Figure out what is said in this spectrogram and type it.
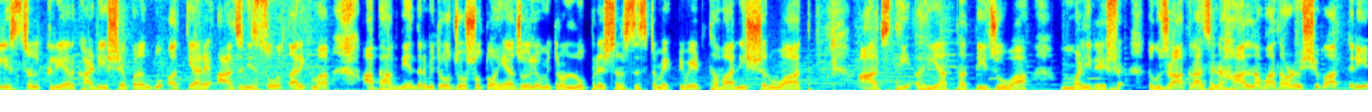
ક્રિસ્ટલ ક્લિયર ખાડી છે, પરંતુ અત્યારે આજની સોળ તારીખમાં આ ભાગની અંદર મિત્રો જોશો તો અહીંયા જોઈ લો મિત્રો લો પ્રેશર સિસ્ટમ એક્ટિવેટ થવાની શરૂઆત આજથી અહીંયા થતી જોવા મળી રહેશે. તો ગુજરાત રાજ્યના હાલના વાતાવરણ વિશે વાત કરીએ,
